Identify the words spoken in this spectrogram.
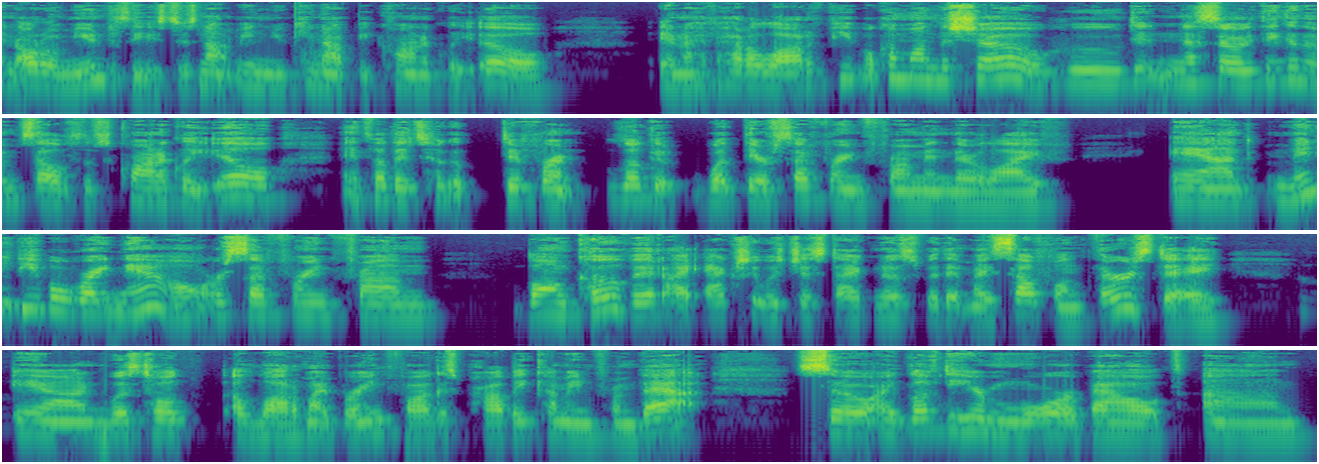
an autoimmune disease does not mean you cannot be chronically ill. And I've had a lot of people come on the show who didn't necessarily think of themselves as chronically ill until they took a different look at what they're suffering from in their life. And many people right now are suffering from long COVID. I actually was just diagnosed with it myself on Thursday and was told a lot of my brain fog is probably coming from that. So I'd love to hear more about um,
